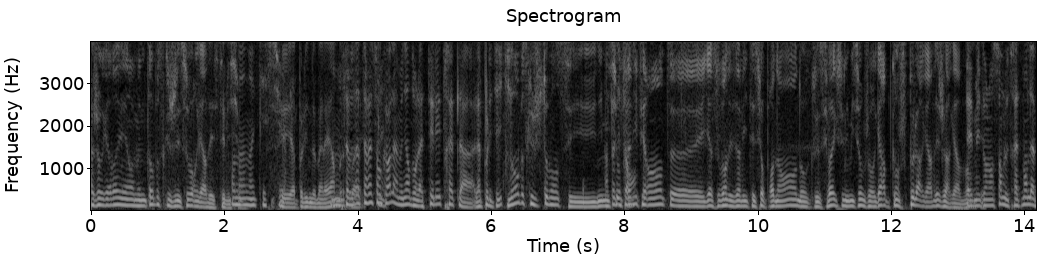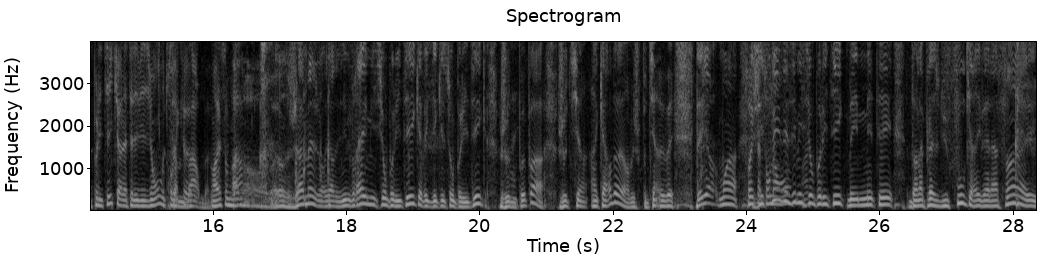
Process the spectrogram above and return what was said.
Ah, je regarderai en même temps parce que j'ai souvent regardé cette émission. On en était sûr. C'est Apolline de Malherbe. Ça vous Ouais. intéresse encore la manière dont la télé traite la, la politique? Non, parce que justement, c'est une émission différent. très différente. euh, Il y a souvent des invités surprenants. Donc, c'est vrai que c'est une émission que je regarde. Quand je peux la regarder, je la regarde. Eh, Mais dans l'ensemble, le traitement de la politique à la télévision, vous trouvez Ça me que... barbe. Ouais, ça vous Ah barbe. non, bah, jamais je regarde une vraie émission politique avec des questions politiques. Je ne peux pas. Je tiens un quart d'heure, mais je peux tiens. euh, D'ailleurs, moi, j'ai en fait rond, des émissions politiques, mais ils me mettaient dans la place du fou qui arrivait à la fin, et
